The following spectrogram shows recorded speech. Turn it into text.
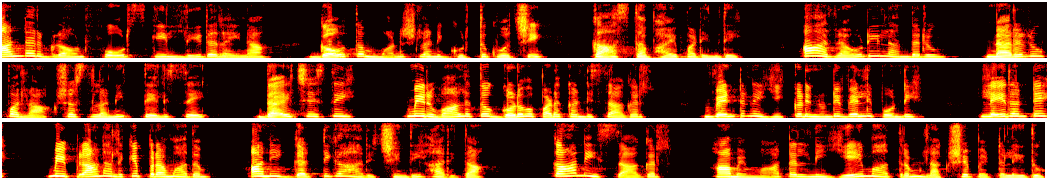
అండర్ గ్రౌండ్ ఫోర్స్కి లీడర్ అయిన గౌతమ్ మనుషులని గుర్తుకు వచ్చి కాస్త భయపడింది. ఆ రౌడీలందరూ నరరూప రాక్షసులని తెలిసే దయచేసి మీరు వాళ్ళతో గొడవ పడకండి సాగర్. వెంటనే ఇక్కడి నుండి వెళ్ళిపోండి. లేదంటే మీ ప్రాణాలకి ప్రమాదం అని గట్టిగా అరిచింది హరిత. కాని సాగర్ ఆమె మాటల్ని ఏమాత్రం లక్ష్య పెట్టలేదు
